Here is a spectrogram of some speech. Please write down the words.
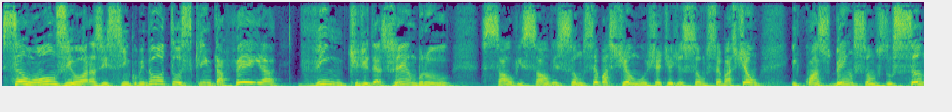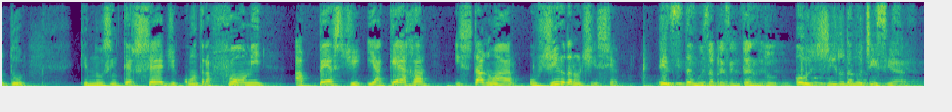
São 11 horas e 5 minutos, quinta-feira, 20 de dezembro. Salve, salve São Sebastião. Hoje é dia de São Sebastião e com as bênçãos do santo que nos intercede contra a fome, a peste e a guerra, está no ar o Giro da Notícia. Estamos apresentando o Giro da Notícia.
